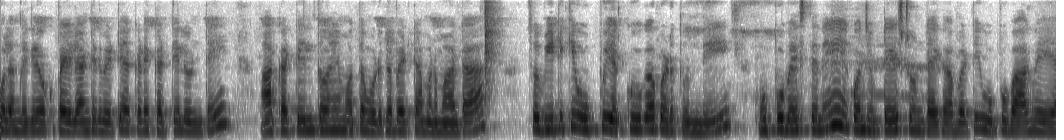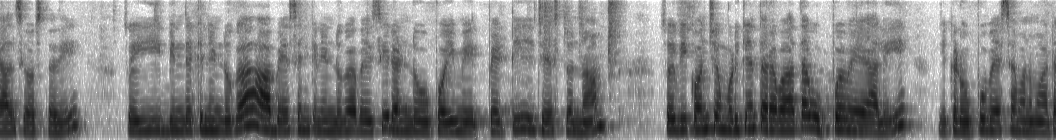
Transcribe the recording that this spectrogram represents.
పొలం దగ్గర ఒక పై లాంటిది పెట్టి అక్కడే కట్టెలు ఉంటే ఆ కట్టెలతోనే మొత్తం ఉడకబెట్టామన్నమాట. సో వీటికి ఉప్పు ఎక్కువగా పడుతుంది. ఉప్పు వేస్తేనే కొంచెం టేస్ట్ ఉంటాయి కాబట్టి ఉప్పు బాగా వేయాల్సి వస్తుంది. సో ఈ బిందెకి నిండుగా ఆ బేసన్కి నిండుగా వేసి రెండు పొయ్యి పెట్టి చేస్తున్నాం. సో ఇవి కొంచెం ఉడికిన తర్వాత ఉప్పు వేయాలి. ఇక్కడ ఉప్పు వేసామన్నమాట.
